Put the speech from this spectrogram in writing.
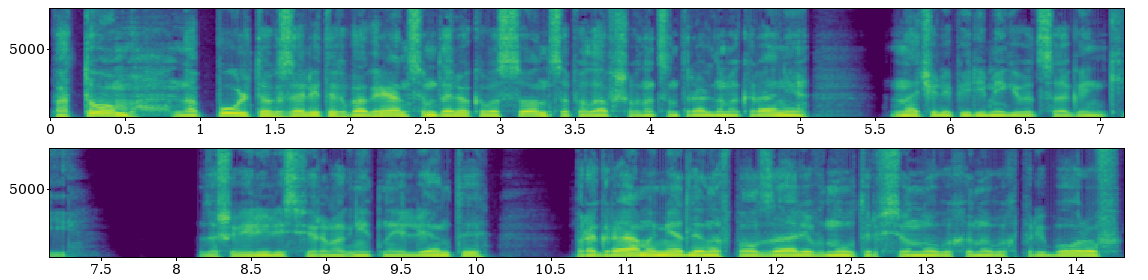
Потом на пультах, залитых багрянцем далекого солнца, пылавшего на центральном экране, начали перемигиваться огоньки. Зашевелились ферромагнитные ленты, программы медленно вползали внутрь все новых и новых приборов,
